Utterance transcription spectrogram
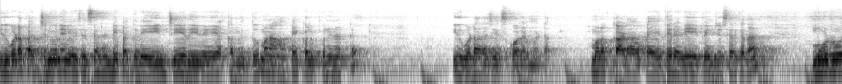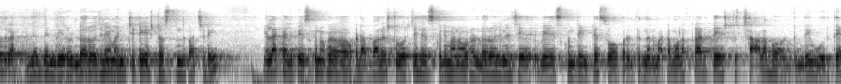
ఇది కూడా పచ్చి నూనె వేసేసానండి పెద్ద వేయించి అది వేయక్కర్లేదు మన ఆకాయ కలుపుకునేటట్టు. ఇది కూడా అలా చేసుకోవాలన్నమాట. ములక్కాడ ఆవకాయ అయితే రెడీ అయిపోయింది చూసారు కదా? మూడు రోజులు అక్కర్లేదండి. రెండో రోజునే మంచి టేస్ట్ వస్తుంది పచ్చడి. ఇలా కలిపేసుకుని ఒక ఒక డబ్బాలో స్టోర్ చేసేసుకుని మనం రెండో రోజునే చే వేసుకుని తింటే సూపర్ ఉంటుంది అనమాట ములక్కాడ టేస్ట్ చాలా బాగుంటుంది ఊరితే.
